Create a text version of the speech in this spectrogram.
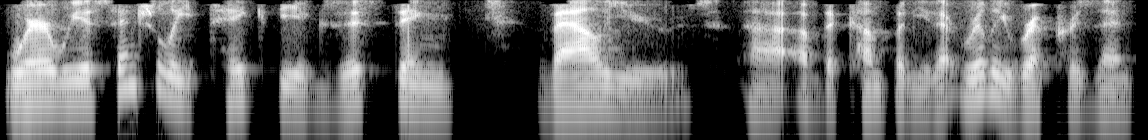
where we essentially take the existing values uh, of the company that really represent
